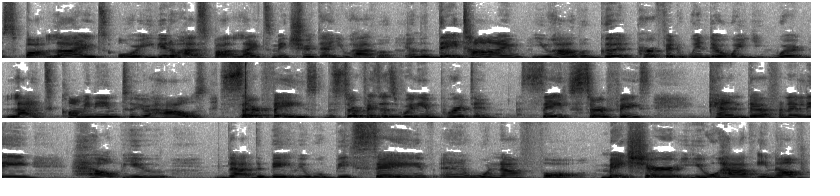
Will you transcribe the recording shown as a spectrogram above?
spotlights or if you don't have spotlights make sure that you have a in the daytime you have a good perfect window where you, where light coming into your house. Surface the surface is really important. A safe surface can definitely help you that the baby will be safe and will not fall. Make sure you have enough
